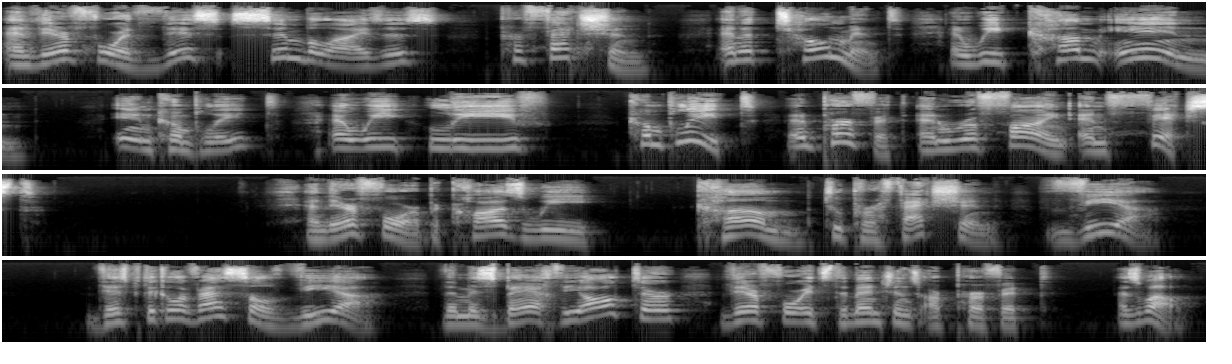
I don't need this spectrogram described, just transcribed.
And therefore this symbolizes perfection and atonement. And we come in incomplete and we leave complete and perfect and refined and fixed. And therefore, because we come to perfection via this particular vessel, via the Mizbeach, the altar, therefore its dimensions are perfect as well.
